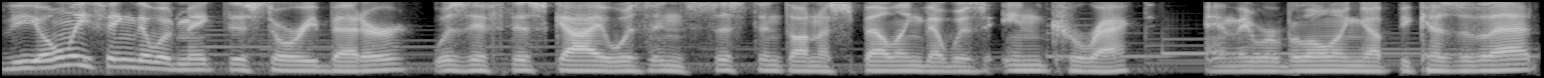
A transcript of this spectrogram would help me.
The only thing that would make this story better was if this guy was insistent on a spelling that was incorrect and they were blowing up because of that.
